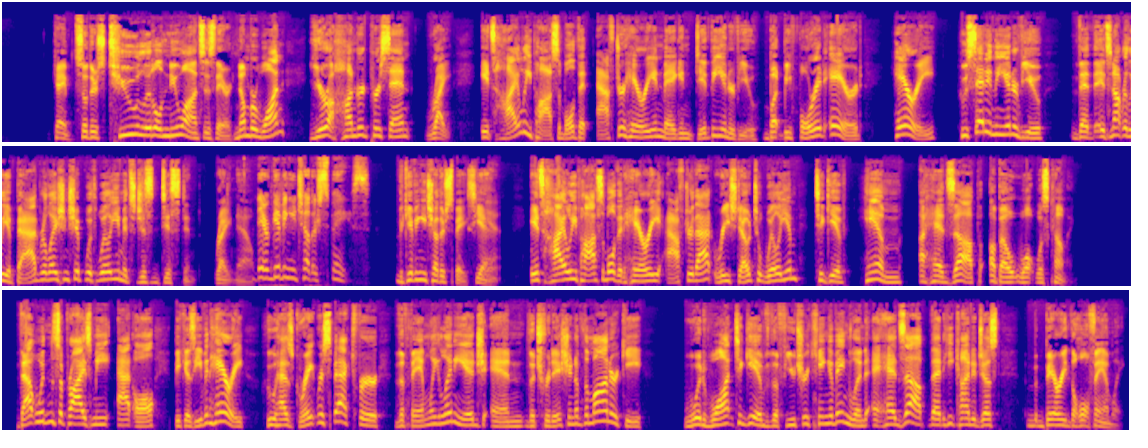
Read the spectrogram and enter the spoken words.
Okay, so there's two little nuances there. Number one, you're 100% right. It's highly possible that after Harry and Meghan did the interview, but before it aired, Harry, who said in the interview that it's not really a bad relationship with William, it's just distant right now. They're giving each other space. They're giving each other space, yeah. It's highly possible that Harry, after that, reached out to William to give him a heads up about what was coming. That wouldn't surprise me at all because even Harry, who has great respect for the family lineage and the tradition of the monarchy, would want to give the future king of England a heads up that he kind of just buried the whole family.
